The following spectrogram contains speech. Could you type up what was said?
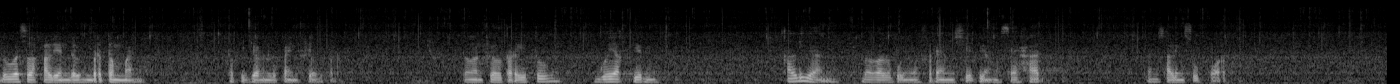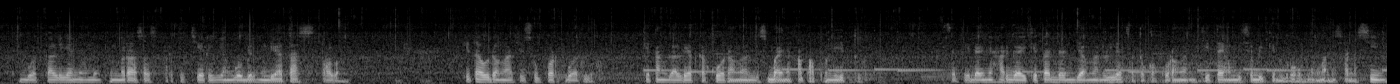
bebaslah kalian dalam berteman tapi jangan lupain filter dengan filter itu gue yakin kalian bakal punya friendship yang sehat dan saling support buat kalian yang mungkin merasa seperti ciri yang gue bilang di atas tolong. Kita udah ngasih support buat lo kita nggak lihat kekurangan lu sebanyak apa pun itu. Setidaknya hargai kita dan jangan lihat satu kekurangan kita yang bisa bikin lo sana sini.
